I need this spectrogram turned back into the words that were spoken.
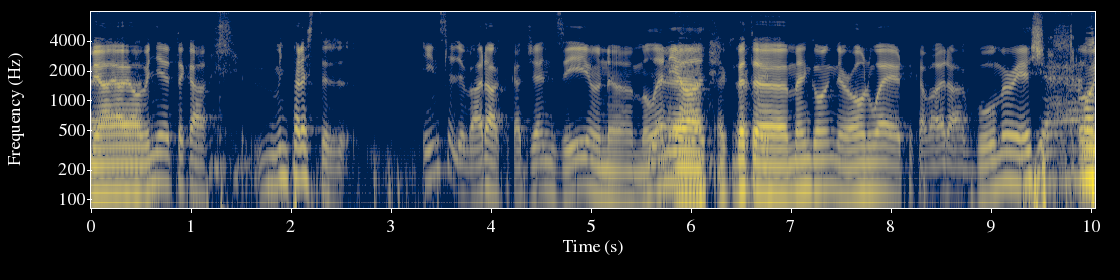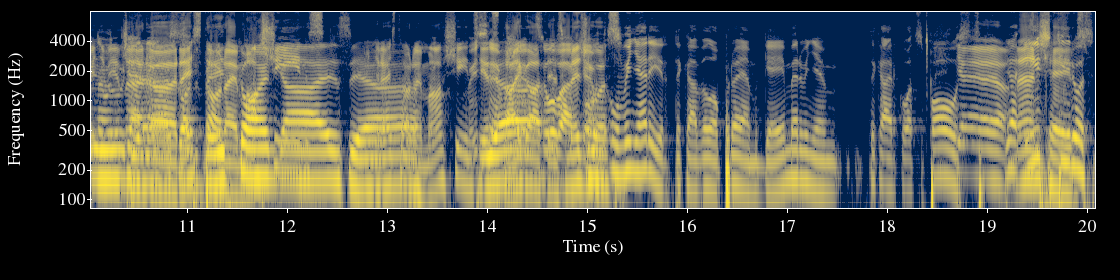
Jā, jā, jā. Viņi ir tā kā. Viņi parasti ir. Inceļi ir vairāk tā kā Gen Z un uh, millenniāli, Jā, exactly. bet uh, men going their own way ir tā kā vairāk boomeriši. Un, Viņi vienmēr uh, restaurē mašīnas. guys, jā. Viņi restaurē mašīnas, Visiem iet staigāties cilvēkiem. mežos. Un, un viņi arī ir tā kā vēl joprojām gameri. Viņiem tā kā ir kaut kāds posts. Jā, jā, jā, man izšķīros,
